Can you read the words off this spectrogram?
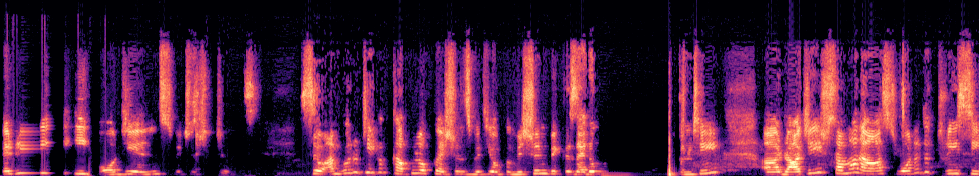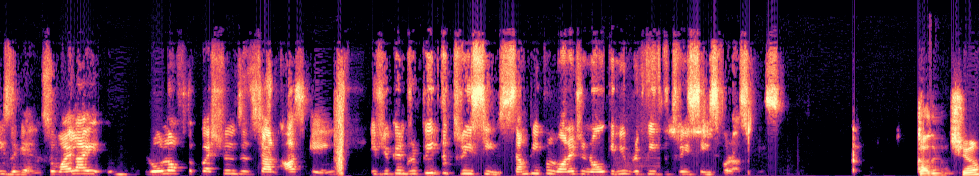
very eager audience, which is students. So I'm going to take a couple of questions with your permission because I don't. Uh, Rajesh, someone asked, what are the three C's again? So while I roll off the questions and start asking, if you can repeat the three C's. Some people wanted to know, can you repeat the three C's for us, please? culture,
